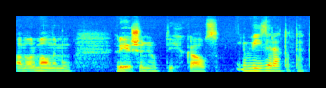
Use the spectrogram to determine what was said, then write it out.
a normálnemu riešeniu tých kaos. Vyzerá to tak.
